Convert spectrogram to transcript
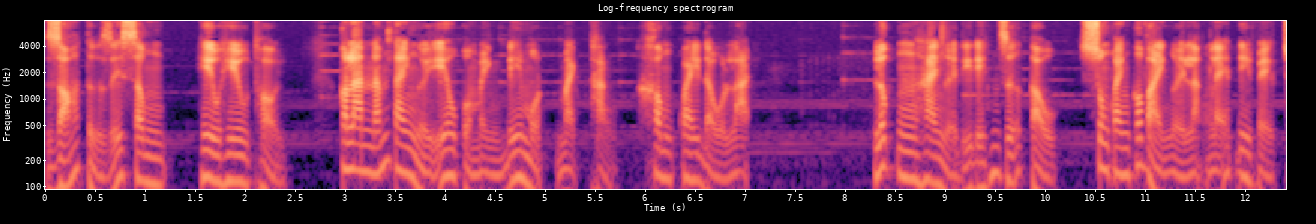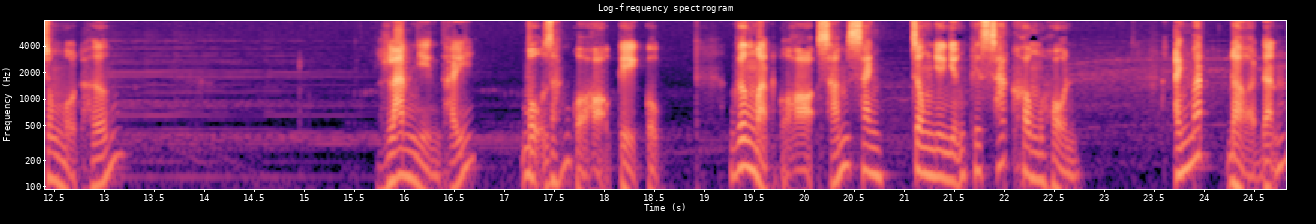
Gió từ dưới sông hiu hiu thổi. Con Lan nắm tay người yêu của mình đi một mạch thẳng, không quay đầu lại. Lúc hai người đi đến giữa cầu, xung quanh có vài người lặng lẽ đi về trong một hướng. Lan nhìn thấy bộ dáng của họ kỳ cục. Gương mặt của họ xám xanh, trông như những cái xác không hồn. Ánh mắt đờ đẫn,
